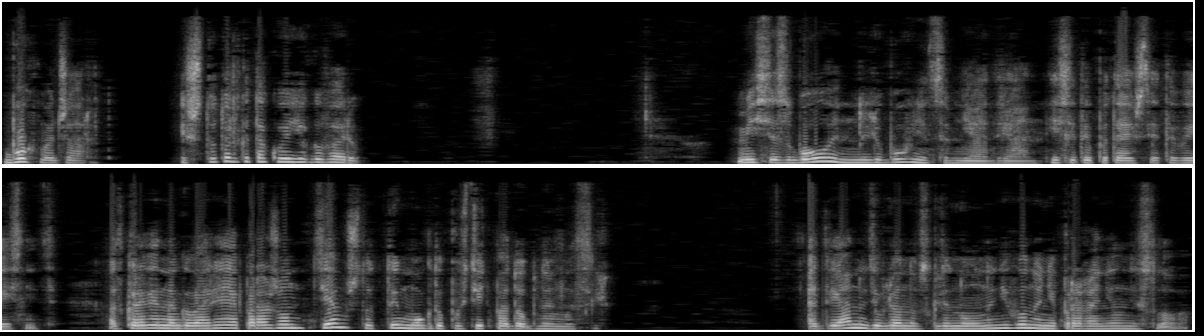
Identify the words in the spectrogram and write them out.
«Бог мой, Джаред! И что только такое я говорю?» «Миссис Боуэн не любовница мне, Адриан, если ты пытаешься это выяснить. Откровенно говоря, я поражен тем, что ты мог допустить подобную мысль». Адриан удивленно взглянул на него, но не проронил ни слова.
